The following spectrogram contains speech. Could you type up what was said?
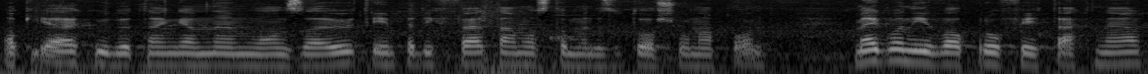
aki elküldött engem, nem vonza őt, én pedig feltámasztom majd az utolsó napon. Megvan írva a profétáknál,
